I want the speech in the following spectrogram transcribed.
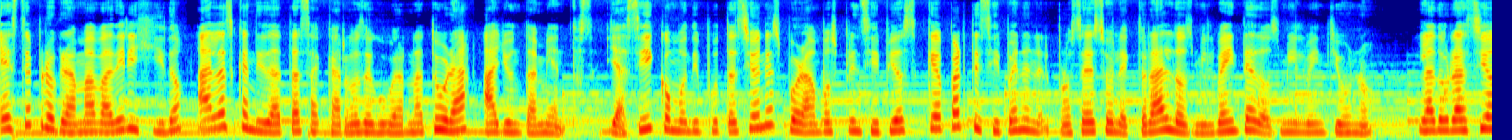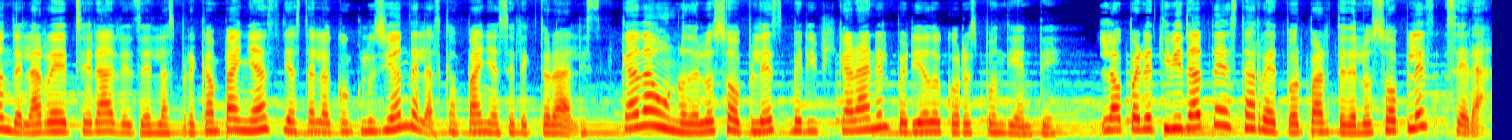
Este programa va dirigido a las candidatas a cargos de gubernatura, ayuntamientos y así como diputaciones por ambos principios que participen en el proceso electoral 2020-2021. La duración de la red será desde las precampañas y hasta la conclusión de las campañas electorales. Cada uno de los soples verificará en el periodo correspondiente. La operatividad de esta red por parte de los soples será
